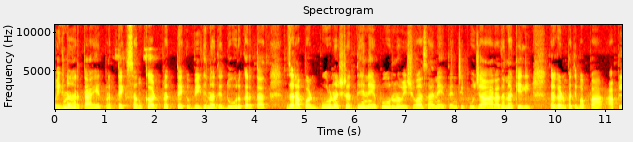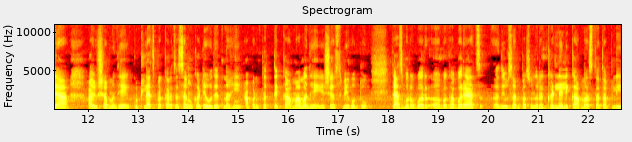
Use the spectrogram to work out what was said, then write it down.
विघ्नहर्ता आहेत. प्रत्येक संकट प्रत्येक विघ्न ते दूर करतात. जर आपण पूर्ण श्रद्धेने पूर्ण विश्वासाने त्यांची पूजा आराधना केली तर गणपती बाप्पा आपल्या आयुष्यामध्ये कुठल्याच प्रकारचं संकट येऊ देत नाही. आपण प्रत्येक कामामध्ये यशस्वी होतो. त्याचबरोबर बघा बऱ्याच दिवसांपासून रखडलेली कामं असतात आपली.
